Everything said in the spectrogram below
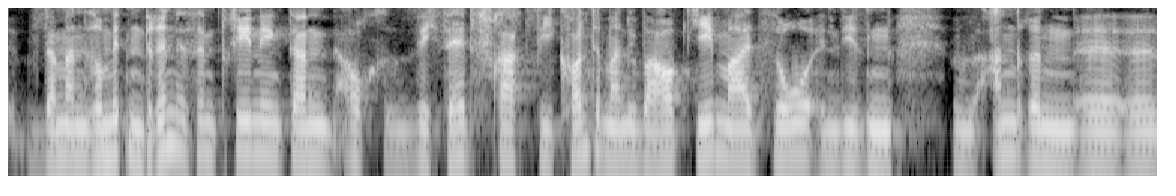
wenn man so mittendrin ist im Training, dann auch sich selbst fragt, wie konnte man überhaupt jemals so in diesen äh, anderen äh, äh,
